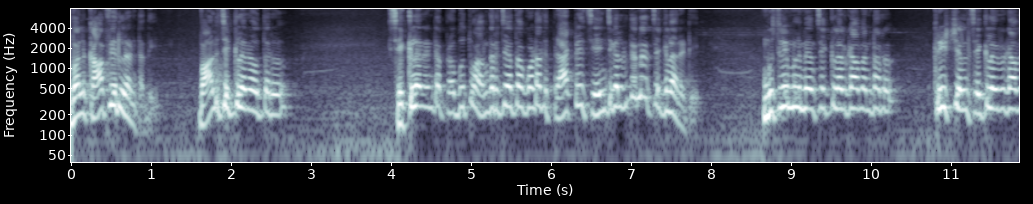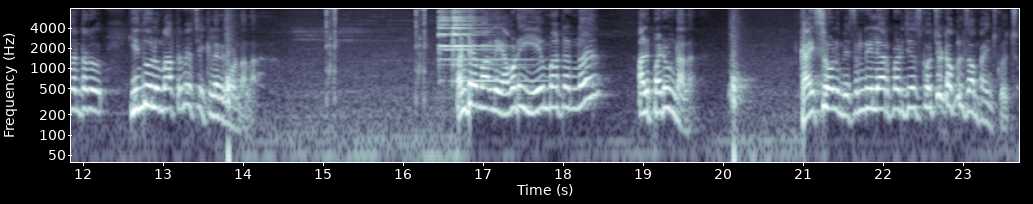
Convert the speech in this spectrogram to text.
వాళ్ళు కాఫీర్లు అంటది. వాళ్ళు సెక్యులర్ అవుతారు. సెక్యులర్ అంటే ప్రభుత్వం అందరి చేత కూడా అది ప్రాక్టీస్ చేయించగలిగితేనే సెక్యులారిటీ. ముస్లింలు మేము సెక్యులర్ కాదంటారు. క్రిస్టియన్లు సెక్యులర్ కాదంటారు హిందువులు మాత్రమే సెక్యులర్గా ఉండాలి? అంటే వాళ్ళు ఎవడు ఏం మాట్లాడినా వాళ్ళు పడి ఉండాలి? క్రైస్తవులు మిషనరీలు ఏర్పాటు చేసుకోవచ్చు డబ్బులు సంపాదించుకోవచ్చు.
